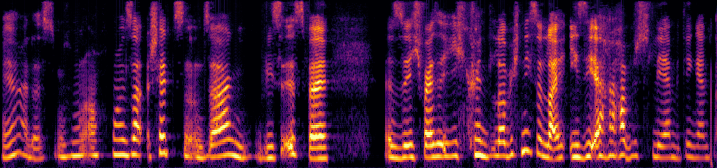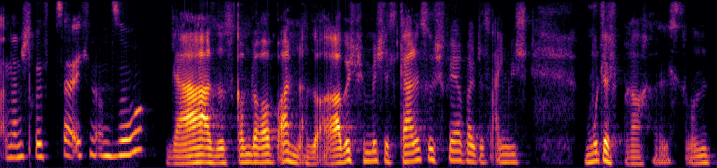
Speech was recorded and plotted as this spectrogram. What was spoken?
Ja, das muss man auch mal schätzen und sagen, wie es ist, weil, also ich weiß nicht, ich könnte, glaube ich, nicht so leicht easy Arabisch lernen mit den ganzen anderen Schriftzeichen und so. Ja, also es kommt darauf an. Also Arabisch für mich ist gar nicht so schwer, weil das eigentlich Muttersprache ist und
